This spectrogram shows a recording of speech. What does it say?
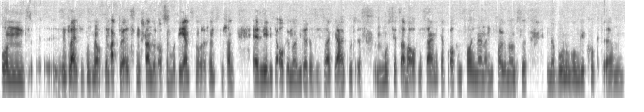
und sind vielleicht jetzt nicht mehr auf dem aktuellsten Stand oder auf dem modernsten oder schönsten Stand, erlebe ich auch immer wieder, dass ich sage, ja gut, es muss jetzt aber auch nicht sein. Ich habe auch im Vorhinein an die Folge mal ein bisschen in der Wohnung rumgeguckt. Ähm,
